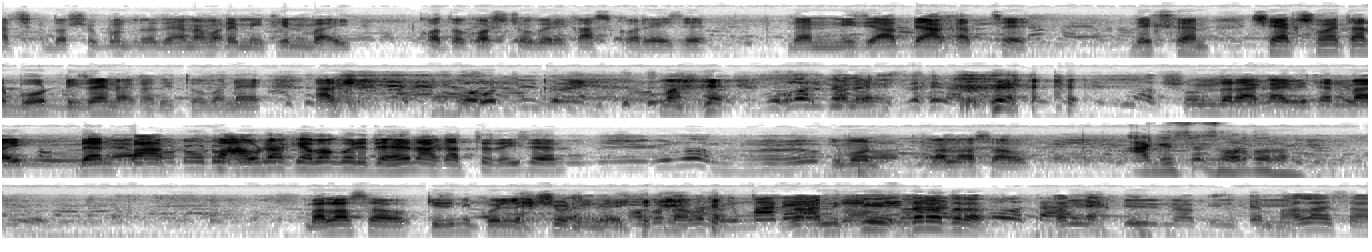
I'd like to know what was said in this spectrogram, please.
আচ্ছা দর্শক বন্ধুরা দেন আমার মিথিন ভাই কত কষ্ট করে কাজ করে এই যে দেন নিজে হাত দিয়ে আঁকাচ্ছে। দেখছেন সে এক সময় তার বোর্ড ডিজাইন আঁকা দিত মানে আর কি- মানে মানে সুন্দর আঁকায় মিথেন ভাই। দেন পা- পাউডা কেবা করে দেখেন আঁকাচ্ছে দেখছেন? ইমন ভালো আসাও আগে সে ঝড় ধরা। ভালো আছো কি জানি কইলে শুনি নাই। রানীকে দাঁড়া দাঁড়া। ভালো আছো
